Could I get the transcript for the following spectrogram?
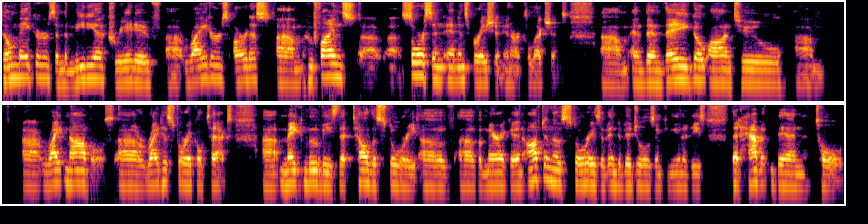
filmmakers and the media, creative uh, writers, artists um, who find uh, uh, source and, and, inspiration in our collections. Um, and then they go on to um, uh, write novels, uh, write historical texts, make movies that tell the story of, of America, and often those stories of individuals and communities that haven't been told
